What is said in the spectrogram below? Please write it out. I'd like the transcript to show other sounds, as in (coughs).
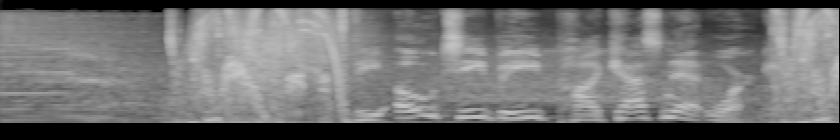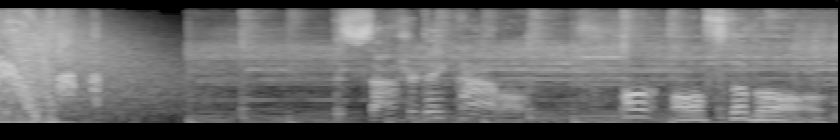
The OTB Podcast Network. The Saturday panel on Off the Ball.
